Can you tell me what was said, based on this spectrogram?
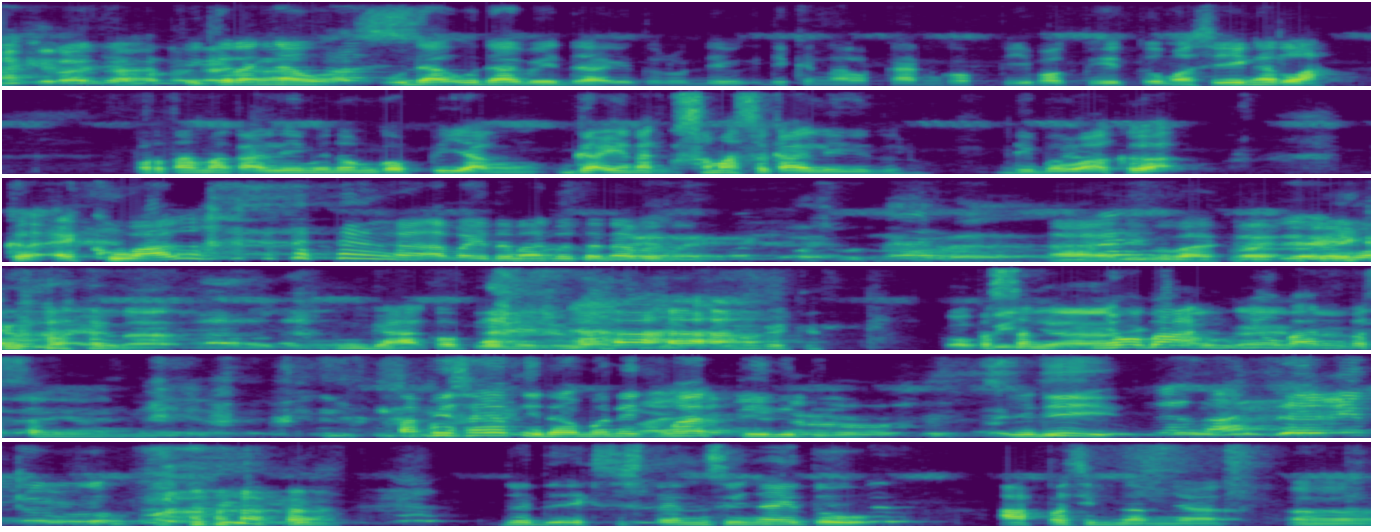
Pikirannya pikirannya udah udah beda gitu loh di- dikenalkan kopi waktu itu masih ingat lah pertama kali minum kopi yang gak enak sama sekali gitu loh. Dibawa ke ke equal. Apa itu maksudnya apa. Ah, dibawa ke equal. enggak kopi ini loh. Pesen. Kopinya nyobaan itu nggak nyobaan enak. pesen gitu. tapi saya tidak menikmati gitu jadi Ya sadar itu. jadi eksistensinya itu apa sih sebenarnya? Eh,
